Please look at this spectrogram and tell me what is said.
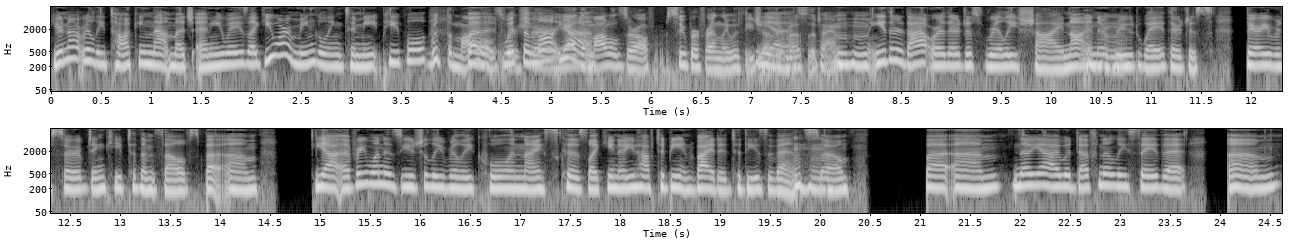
you're not really talking that much anyways like you are mingling to meet people With the models, with with the the mo- yeah. yeah. the models are all super friendly with each other most of the time. hmm either that or they're just really shy not in a Mhm. rude way they're just very reserved and keep to themselves but um yeah everyone is usually really cool and nice because like you know you have to be invited to these events Mhm. so but um no yeah i would definitely say that um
